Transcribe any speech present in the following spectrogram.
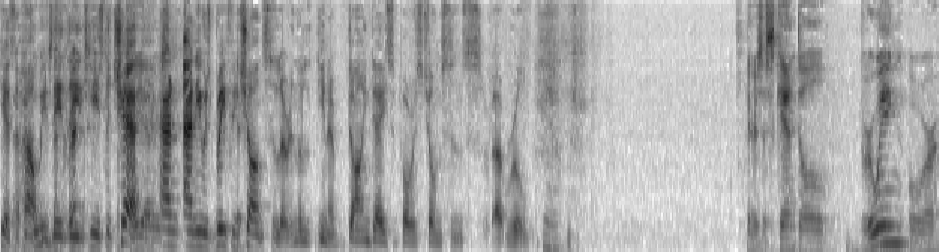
Yes, I Zahawi. believe, is The, that the, he's the chair, Okay, yeah, and and he was briefly chancellor in the you know dying days of Boris Johnson's uh, rule. There's a scandal brewing, or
